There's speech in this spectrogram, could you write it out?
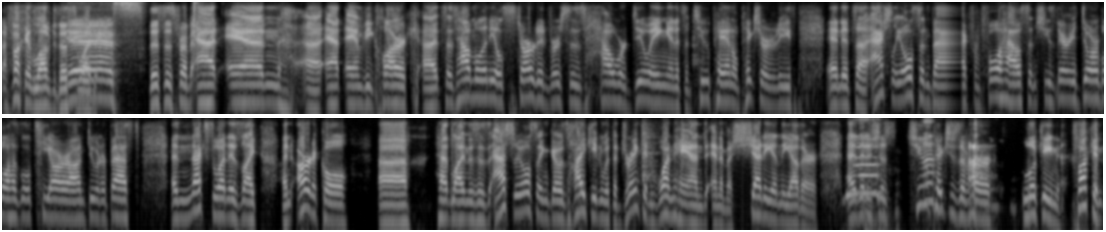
I fucking loved this yes. one. Yes. This is from at Ann uh, at Amv Clark. Uh, it says how millennials started versus how we're doing, and it's a two-panel picture underneath, and it's uh, Ashley Olsen back from Full House, and she's very adorable, has a little tiara on, doing her best. And the next one is like an article. Uh, headline that says Ashley Olsen goes hiking with a drink in one hand and a machete in the other. And then it's just two pictures of her looking fucking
